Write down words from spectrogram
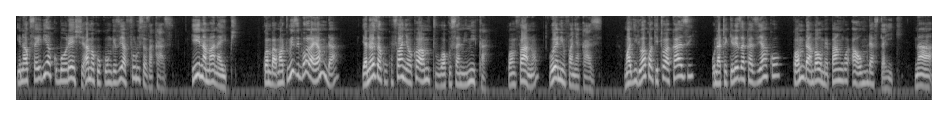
inakusaidia kuboresha ama kukuongezea fursa za kazi. Hii ina maana ipi? Kwamba matumizi bora ya muda yanaweza kukufanya ukawa mtu wa kuthaminika. Kwa mfano wewe ni mfanyakazi. Mwajili wako akitoa kazi unatekeleza kazi yako kwa muda ambao umepangwa au muda stahiki. Na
